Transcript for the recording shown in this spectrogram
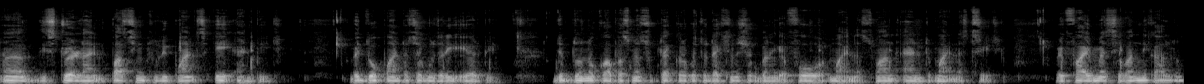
the straight line passing through the points A and B भाई, दो पॉइंटों से गुजरी ए और बी जब दोनों को आपस में सुब्ट्रैक्ट करोगे तो डायरेक्शन रेशियो बनेगा four minus one and minus three भाई फाइव में से वन निकाल लो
